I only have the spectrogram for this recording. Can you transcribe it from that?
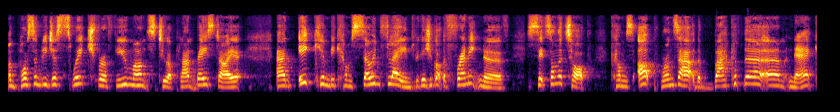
and possibly just switch for a few months to a plant based diet. And it can become so inflamed because you've got the phrenic nerve sits on the top comes up, runs out at the back of the um, neck.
